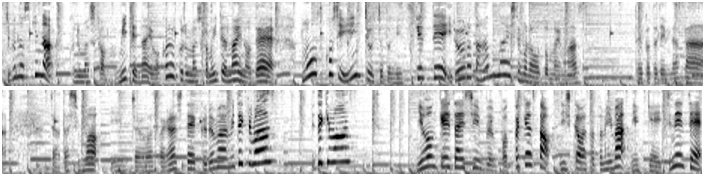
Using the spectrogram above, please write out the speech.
自分の好きな車しか見てない分かる車しか見てないのでもう少し委員長をちょっと見つけていろいろと案内してもらおうと思います。ということで皆さんじゃあ私も委員長を探して車を見てきます。行ってきます。日本経済新聞ポッドキャスト西川さとみは日経1年生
